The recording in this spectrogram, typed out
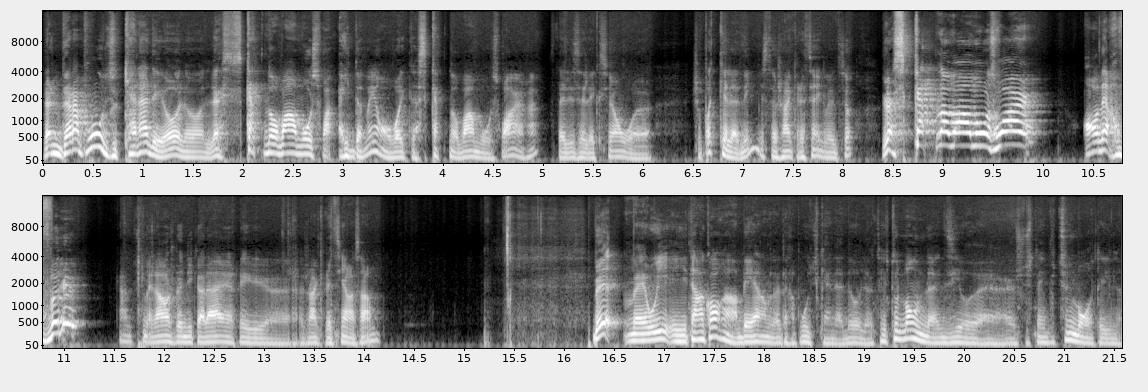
Le drapeau du Canada, là, le 4 novembre au soir. Hey, demain, on va être le 4 novembre au soir. Hein? C'était les élections, euh, je ne sais pas de quelle année, mais c'était Jean Chrétien qui avait dit ça. Le 4 novembre au soir, on est revenu. Quand tu mélanges Denis Colère et euh, Jean Chrétien ensemble. Mais, mais, oui, il est encore en berne, le drapeau du Canada. Là. Tout le monde a dit euh, Justin, veux-tu le monter? Là?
